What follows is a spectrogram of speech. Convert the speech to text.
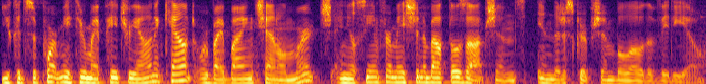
You could support me through my Patreon account or by buying channel merch and you'll see information about those options in the description below the video.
